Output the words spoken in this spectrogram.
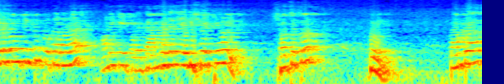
এরকম কিন্তু প্রতারণা অনেকেই করে। তা আমরা যেন এই বিষয়ে কি হই সচেতন হই। আমরা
